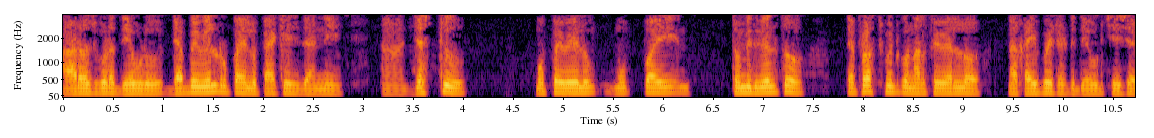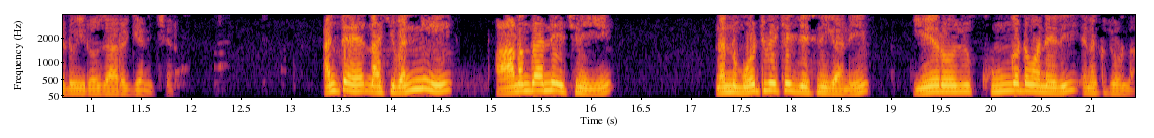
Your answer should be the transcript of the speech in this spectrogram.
ఆ రోజు కూడా దేవుడు డెబ్బై వేల రూపాయలు ప్యాకేజ్ దాన్ని జస్ట్ ముప్పై వేలు ముప్పై తొమ్మిది వేలతో అప్రాక్సిమేట్గా నలభై వేలలో నాకు అయిపోయేటట్టు దేవుడు చేశాడు. ఈ రోజు ఆరోగ్యాన్ని ఇచ్చారు. అంటే నాకు ఇవన్నీ ఆనందాన్ని ఇచ్చినాయి. నన్ను మోటివేట్ చేసినాయి గాని ఏ రోజు కుంగడం అనేది వెనక చూడాల.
